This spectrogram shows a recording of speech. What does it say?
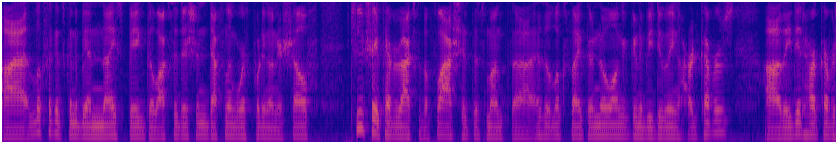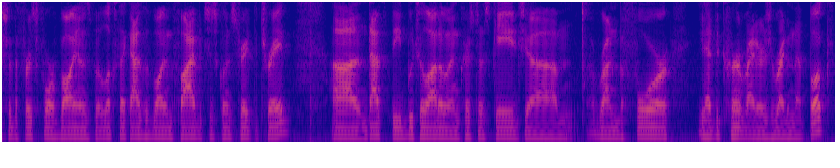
uh, it looks like it's going to be a nice big deluxe edition. Definitely worth putting on your shelf two trade paperbacks of the Flash hit this month, uh, as it looks like they're no longer going to be doing hardcovers. Uh, they did hardcovers for the first four volumes, but it looks like as of volume five, it's just going straight to trade. Uh, that's the Buccellato and Christos Gage um, run before you had the current writers writing that book.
